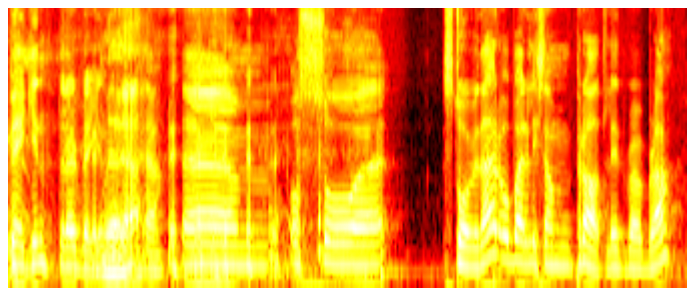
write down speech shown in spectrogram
Beggen. Dere er Beggen. Ja. Um, og så eh, står vi der og bare liksom prater litt, bla, bla, bla.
